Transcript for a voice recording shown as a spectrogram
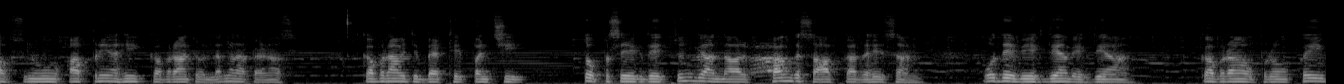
ਉਸ ਨੂੰ ਆਪਣੀਆਂ ਹੀ ਕਬਰਾਂ ਚੋਂ ਲੰਘਣਾ ਪੈਣਾ ਸੀ। ਕਬਰਾਂ ਵਿੱਚ ਬੈਠੇ ਪੰਛੀ ਧੁੱਪ ਸੇਕ ਦੇ ਚੁੰਝਾਂ ਨਾਲ ਫੰਗ ਸਾਫ਼ ਕਰ ਰਹੇ ਸਨ। ਉਹਦੇ ਵੇਖਦਿਆਂ ਵੇਖਦਿਆਂ ਕਬਰਾਂ ਉੱਪਰੋਂ ਕਈ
